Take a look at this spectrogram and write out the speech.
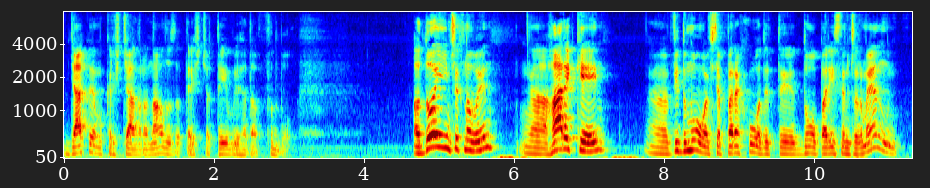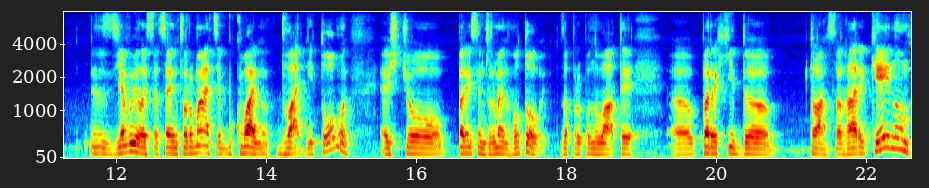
Дякуємо Крищану Роналду за те, що ти вигадав футбол. А до інших новин е, Гаррі Кейн е, відмовився переходити до Парі Сен-Жермен. З'явилася ця інформація буквально два дні тому. Е, що Пари Сен-Жермен готовий запропонувати е, перехід е, трансфер Гаррі Кейну,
